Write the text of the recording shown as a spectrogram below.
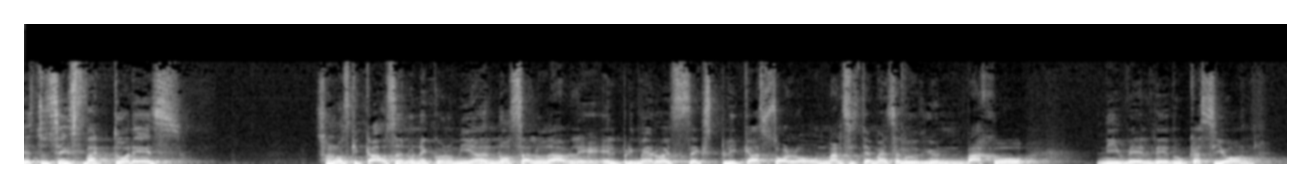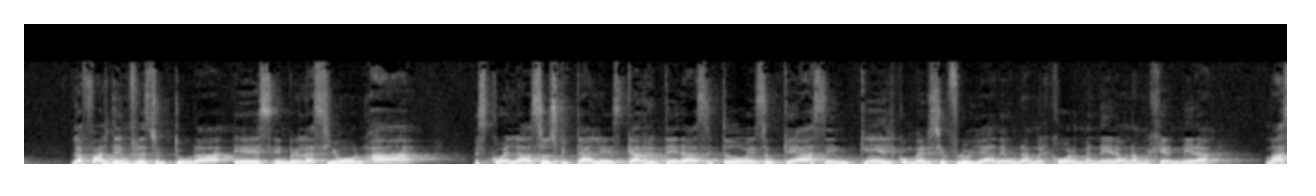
Estos seis factores son los que causan una economía no saludable. El primero es, se explica solo, un mal sistema de salud y un bajo nivel de educación. La falta de infraestructura es en relación a escuelas, hospitales, carreteras y todo eso que hacen que el comercio fluya de una mejor manera, una manera más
